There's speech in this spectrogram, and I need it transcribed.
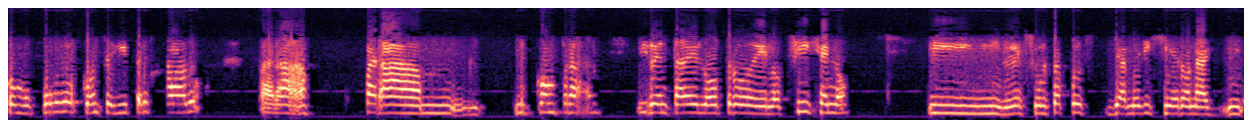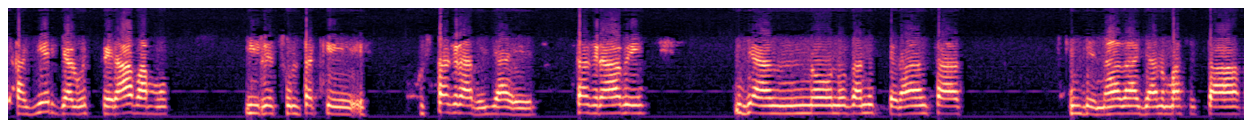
como pude conseguir prestado para, para mm, comprar y rentar el otro, el oxígeno. Y resulta, pues ya me dijeron ayer, ya lo esperábamos, y resulta que pues, está grave ya él, está grave, ya no nos dan esperanzas, de nada, ya nomás está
